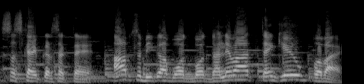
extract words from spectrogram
सब्सक्राइब कर सकते हैं। आप सभी का बहुत बहुत धन्यवाद थैंक यू बाय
